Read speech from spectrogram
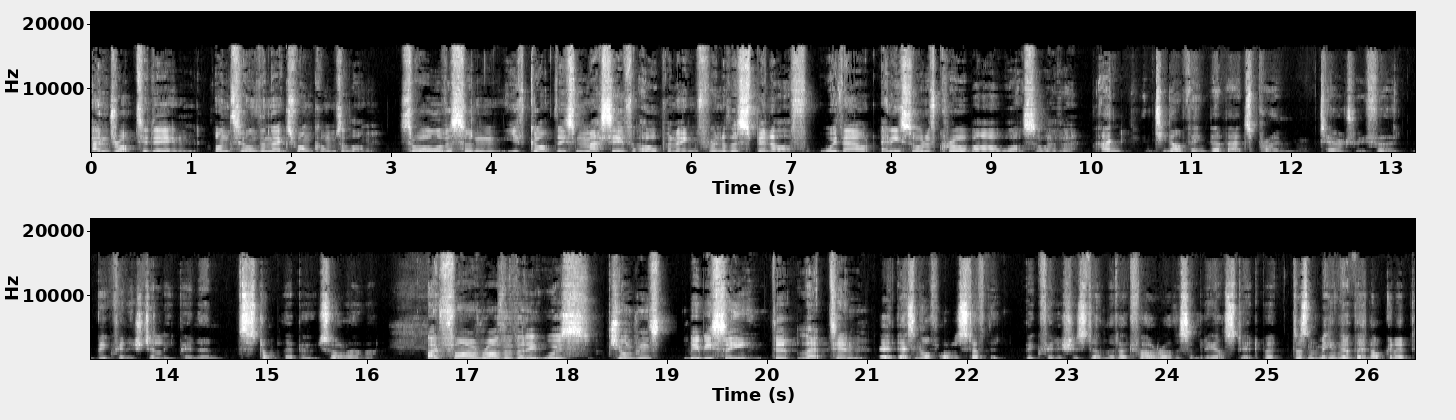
and dropped it in until the next one comes along. So all of a sudden, you've got this massive opening for another spin-off without any sort of crowbar whatsoever. And do you not think that that's prime territory for Big Finish to leap in and stomp their boots all over? I'd far rather that it was children's BBC that leapt in. There- There's an awful lot of stuff that Big Finish has done that I'd far rather somebody else did, but doesn't mean that they're not going to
